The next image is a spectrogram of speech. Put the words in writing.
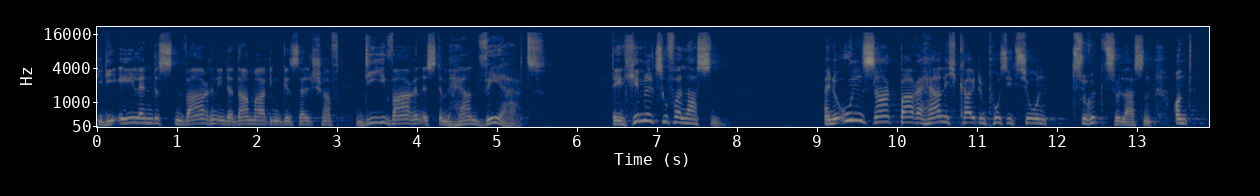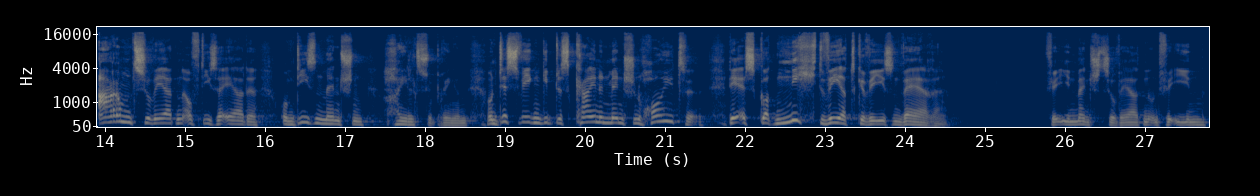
die die elendesten waren in der damaligen Gesellschaft, die waren es dem Herrn wert, den Himmel zu verlassen, eine unsagbare Herrlichkeit und Position zurückzulassen und arm zu werden auf dieser Erde, um diesen Menschen Heil zu bringen. Und deswegen gibt es keinen Menschen heute, der es Gott nicht wert gewesen wäre, für ihn Mensch zu werden und für ihn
